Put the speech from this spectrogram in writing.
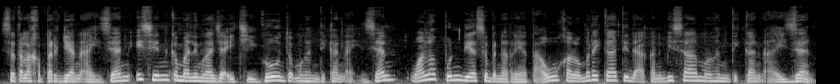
Setelah kepergian Aizen, Isin kembali mengajak Ichigo untuk menghentikan Aizen, walaupun dia sebenarnya tahu kalau mereka tidak akan bisa menghentikan Aizen.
